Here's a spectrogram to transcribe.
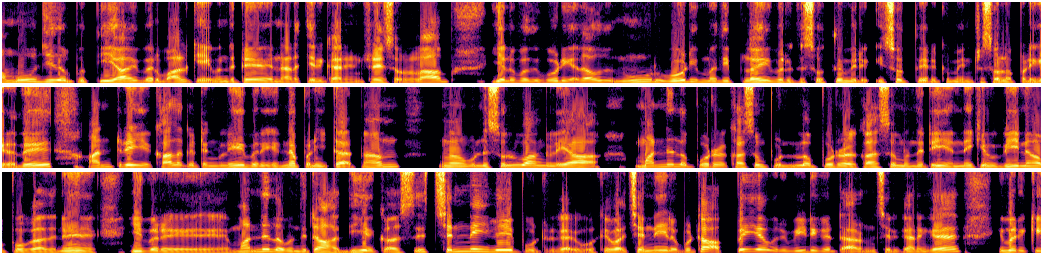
சமூஜித புத்தியா இவர் வாழ்க்கையை வந்துட்டு நடத்தியிருக்கார் என்றே சொல்லலாம். எழுபது கோடி அதாவது நூறு கோடி மதிப்புல இவருக்கு சொத்தும் இரு- சொத்து இருக்கும் என்று சொல்லப்படுகிறது. அன்றைய காலகட்டங்களே இவர் என்ன பண்ணிட்டார்னா ஒன்று சொல்லுவாங்க இல்லையா? மண்ணில் போடுற காசும் புல்லில் போடுற காசும் வந்துட்டு என்றைக்கும் வீணாக போகாதுன்னு இவர் மண்ணில் வந்துட்டு அதிக காசு சென்னையிலேயே போட்டிருக்காரு ஓகேவா? சென்னையில் போட்டு அப்பயே அவர் வீடு கட்ட ஆரம்பிச்சிருக்காருங்க. இவருக்கு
